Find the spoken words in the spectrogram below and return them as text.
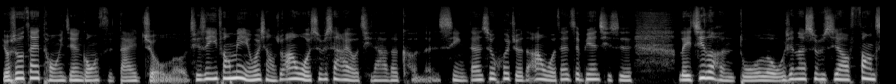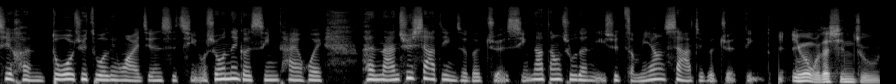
有时候在同一间公司待久了，其实一方面也会想说啊，我是不是还有其他的可能性？但是会觉得啊，我在这边其实累积了很多了，我现在是不是要放弃很多去做另外一件事情？有时候那个心态会很难去下定这个决心。那当初的你是怎么样下这个决定的？因为我在新竹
